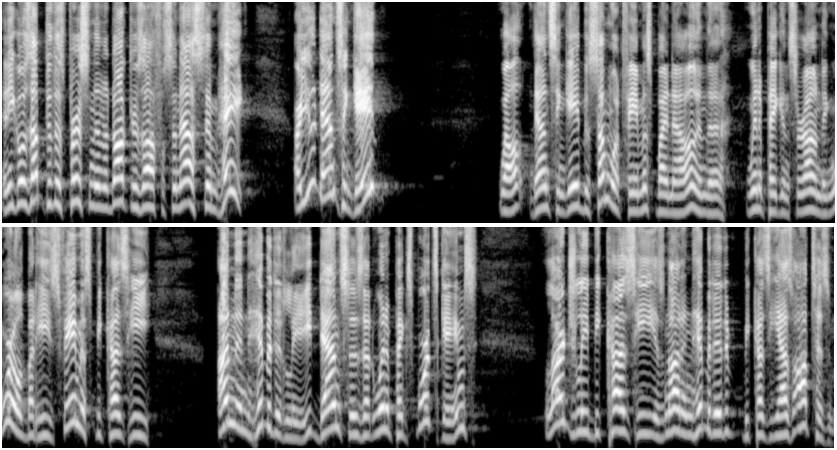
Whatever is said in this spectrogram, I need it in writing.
And he goes up to this person in the doctor's office and asks him, Hey, are you Dancing Gabe? Well, Dancing Gabe is somewhat famous by now in the Winnipeg and surrounding world, but he's famous because he uninhibitedly dances at Winnipeg sports games, largely because he is not inhibited because he has autism.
